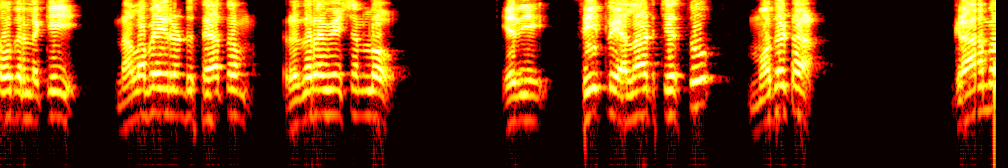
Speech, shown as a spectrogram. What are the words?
సోదరులకి నలభై రెండు శాతం రిజర్వేషన్లో ఇది సీట్లు అలాట్ చేస్తూ మొదట గ్రామ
